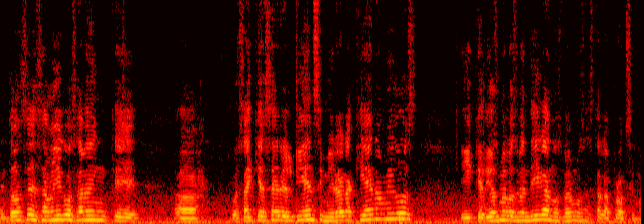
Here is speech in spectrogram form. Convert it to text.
Entonces amigos, saben que ah, pues hay que hacer el bien sin mirar a quién amigos. Y que Dios me los bendiga. Nos vemos hasta la próxima.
